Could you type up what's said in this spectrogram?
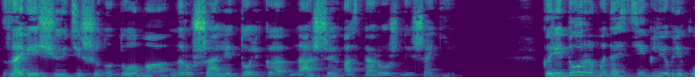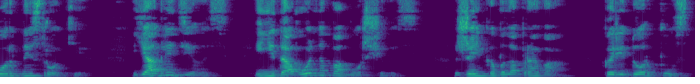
зловещую тишину дома нарушали только наши осторожные шаги. Коридора мы достигли в рекордные сроки. Я гляделась и недовольно поморщилась. Женька была права, коридор пуст.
